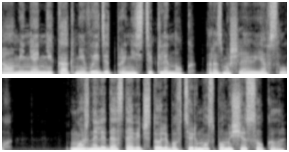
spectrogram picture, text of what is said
А у меня никак не выйдет пронести клинок, размышляю я вслух. Можно ли доставить что-либо в тюрьму с помощью сокола?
